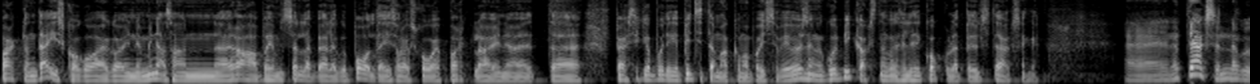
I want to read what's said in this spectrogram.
parkla on täis kogu aeg, on ju, mina saan raha põhimõtteliselt selle peale, kui pooltäis oleks kogu aeg parkla on ju, et äh,. peaks ikka muidugi pitsitama hakkama poisse või ühesõnaga, kui pikaks nagu selliseid kokkuleppeid üldse tehaksegi? Äh, nad tehakse nagu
